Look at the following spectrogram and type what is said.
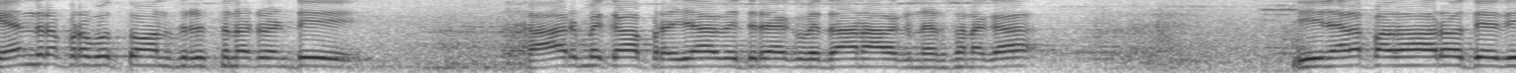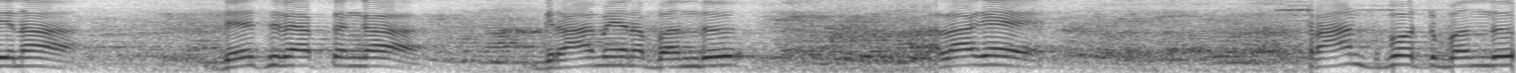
కేంద్ర ప్రభుత్వం అనుసరిస్తున్నటువంటి కార్మిక ప్రజా వ్యతిరేక విధానాలకు నిరసనగా ఈ నెల పదహారవ తేదీన దేశవ్యాప్తంగా గ్రామీణ బంద్ అలాగే ట్రాన్స్పోర్ట్ బంద్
